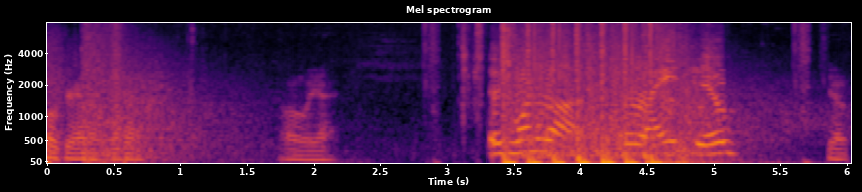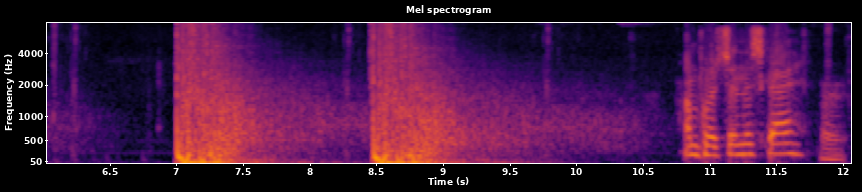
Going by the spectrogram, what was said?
Poker head on that. Oh, yeah. There's one to the, the right too. Yep. I'm pushing this guy. Alright.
